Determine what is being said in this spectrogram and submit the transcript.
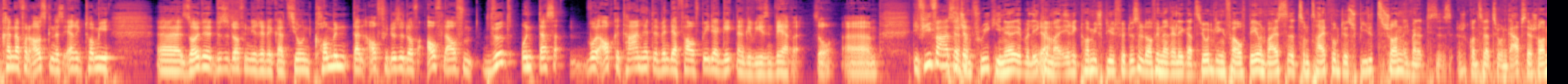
kann davon ausgehen, dass Erik Tommy äh, sollte Düsseldorf in die Relegation kommen, dann auch für Düsseldorf auflaufen wird und das wohl auch getan hätte, wenn der VfB der Gegner gewesen wäre. So, ähm, die FIFA hat Das ist ja schon freaky, ne? Überleg Ja. dir mal, Erik Tommy spielt für Düsseldorf in der Relegation gegen VfB und weiß äh, zum Zeitpunkt des Spiels schon, ich meine, diese Konstellation gab's ja schon,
